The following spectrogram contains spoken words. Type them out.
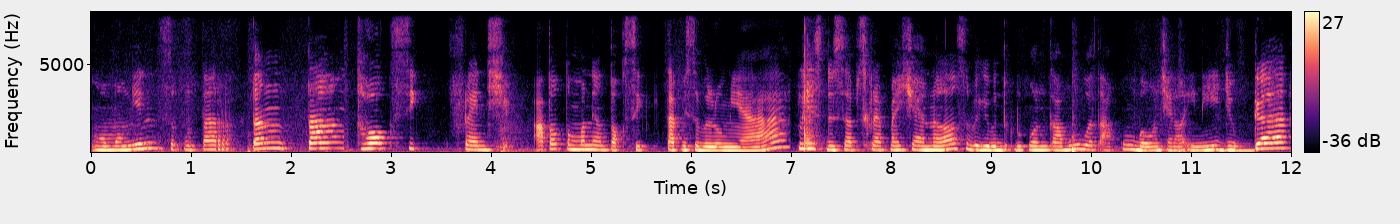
ngomongin seputar tentang toxic friendship atau temen yang toxic. Tapi sebelumnya, please do subscribe my channel sebagai bentuk dukungan kamu buat aku membangun channel ini juga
